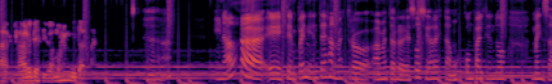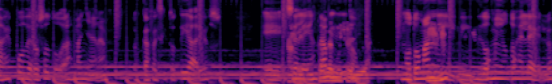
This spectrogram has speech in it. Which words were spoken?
Ah, claro que sí, vamos a invitarla. Y nada, estén pendientes a, nuestro, a nuestras redes sociales. Estamos compartiendo mensajes poderosos todas las mañanas, los cafecitos diarios. Eh, se leen rapidito. No toman ni, ni, dos minutos en leerlo.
